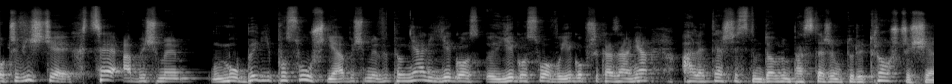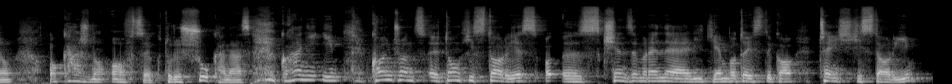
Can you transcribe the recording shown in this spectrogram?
oczywiście chce, abyśmy mu byli posłuszni, abyśmy wypełniali Jego, Jego słowo, Jego przykazania, ale też jest tym dobrym pasterzem, który troszczy się o każdą owcę, który szuka nas. Kochani, i kończąc e, tą historię z, e, z księdzem René bo to jest tylko część historii,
